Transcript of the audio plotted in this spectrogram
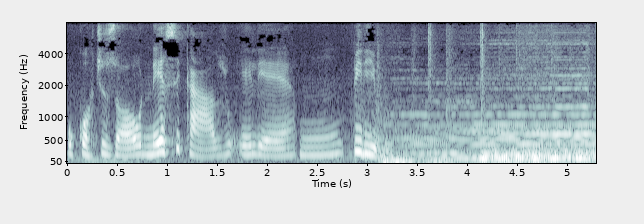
o cortisol, nesse caso, ele é um perigo. Thank you.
